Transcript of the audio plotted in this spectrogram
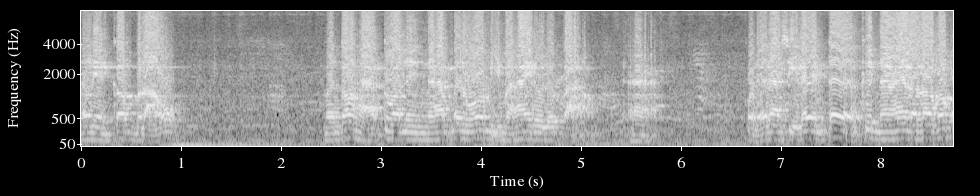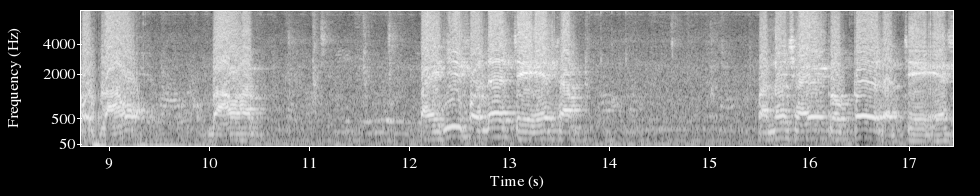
นักเรียนก็เบราว์มันต้องหาตัวหนึ่งนะครับ ไม่รู้ว่ามีมาให้ด้วยหรือเปล่า อ่ากด src แล้ว enter ขึ้นนะให้แล้วเราก็กดเบราว์เบราว์ครับ ไปที่โฟลเดอร์ js ครับ มันต้องใช้ proper.js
